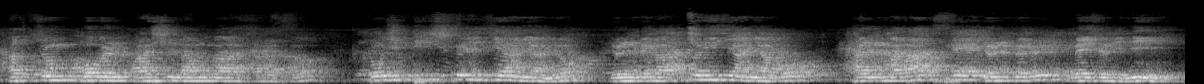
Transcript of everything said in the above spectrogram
각종 먹을 과실나무가 자라서 또 잎이 시들지 아니하며 열매가 끊이지 아니하고 달마다 새 열매를 맺으리니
